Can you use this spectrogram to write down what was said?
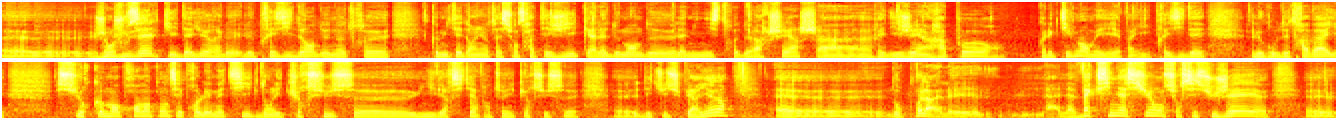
Euh, Jean Jouzel, qui d'ailleurs est le, le, président de notre euh, comité d'orientation stratégique, à la demande de la ministre de la Recherche, a rédigé un rapport collectivement, mais enfin, il présidait le groupe de travail sur comment prendre en compte ces problématiques dans les cursus euh, universitaires, enfin, dans les cursus euh, euh, d'études supérieures. Euh, donc voilà, la, la, vaccination sur ces sujets, le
